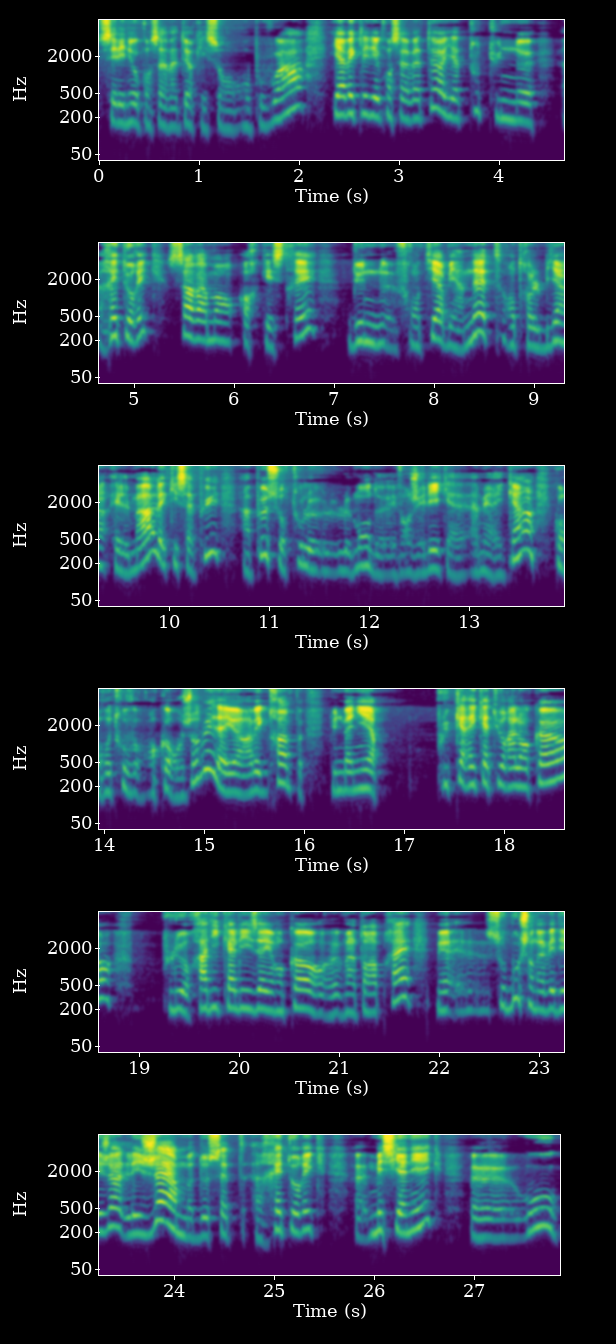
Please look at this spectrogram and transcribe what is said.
c'est les néoconservateurs qui sont au pouvoir, et avec les néoconservateurs, il y a toute une rhétorique savamment orchestrée d'une frontière bien nette entre le bien et le mal, et qui s'appuie un peu sur tout le, monde évangélique américain, qu'on retrouve encore aujourd'hui d'ailleurs, avec Trump d'une manière plus caricaturale encore, plus radicalisée encore 20 euh, ans après, mais euh, sous Bush, on avait déjà les germes de cette rhétorique euh, messianique où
